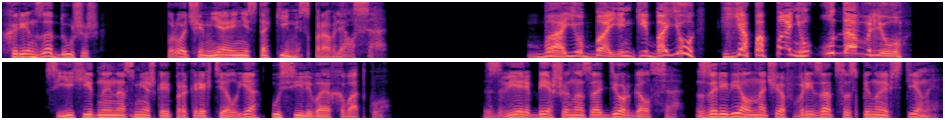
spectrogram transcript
хрен задушишь. Впрочем, я и не с такими справлялся. «Баю, баеньки, баю, я папаню удавлю!» С ехидной насмешкой прокряхтел я, усиливая хватку. Зверь бешено задергался, заревел, начав врезаться спиной в стены.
